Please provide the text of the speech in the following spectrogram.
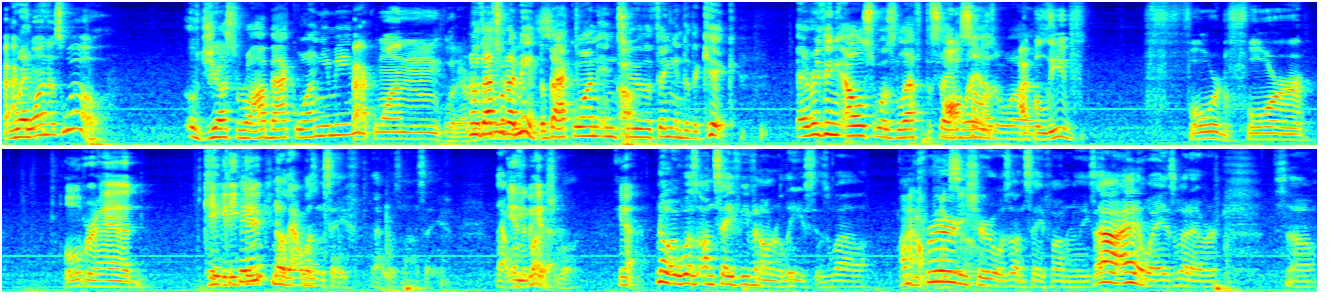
back went one as well. oh, just raw back one. You mean? Back one, whatever. No, that's what I mean. The back one into Oh. the thing into the kick. Everything else was left the same way as it was. I believe forward four, overhead, kickity thing? kick. No, that wasn't safe. That was not safe. That was In the beta. Yeah. No, it was unsafe even on release as well. I I'm pretty so. sure it was unsafe on release. Ah, anyways, whatever. So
